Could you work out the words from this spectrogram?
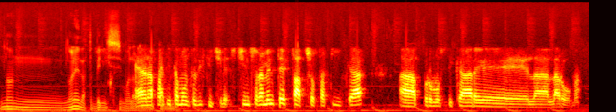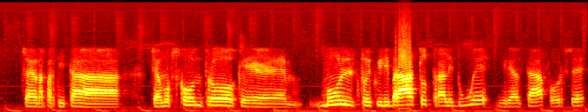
non, non è andata benissimo. la È una partita molto difficile. Sinceramente faccio fatica a pronosticare la, la Roma. Cioè è una partita, c'è uno scontro che è molto equilibrato tra le due, in realtà forse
